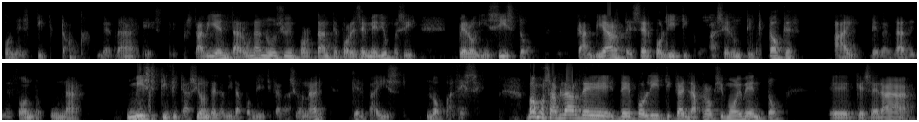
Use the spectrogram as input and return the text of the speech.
con el TikTok, ¿verdad? Este, pues, está bien dar un anuncio importante por ese medio, pues sí, pero insisto, cambiar de ser político a ser un TikToker, hay de verdad en el fondo una mistificación de la vida política nacional que el país lo padece. Vamos a hablar de, política en el próximo evento, eh, que será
